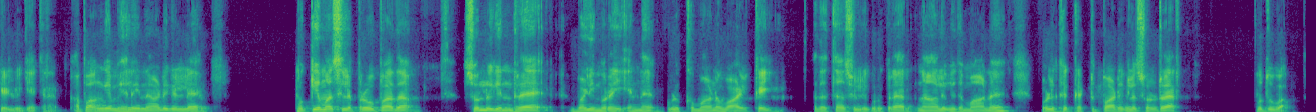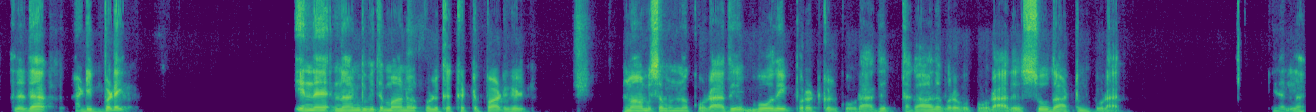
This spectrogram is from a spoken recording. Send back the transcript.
கேள்வி கேட்கிறார். அப்போ அங்கே மேலை நாடுகள்ல முக்கியமா சில பிரபுபாதா சொல்லுகின்ற வழிமுறை என்ன? ஒழுக்கமான வாழ்க்கை. அதைத்தான் சொல்லி கொடுக்கிறார். நாலு விதமான ஒழுக்க கட்டுப்பாடுகளை சொல்றார். பொதுவா அதுதான் அடிப்படை. என்ன? நான்கு விதமான ஒழுக்க கட்டுப்பாடுகள். மாமிசம் உண்ணக்கூடாது போதைப் பொருட்கள் கூடாது தகாத உறவு கூடாது சூதாட்டம் கூடாது. இதெல்லாம்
